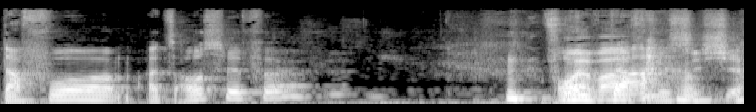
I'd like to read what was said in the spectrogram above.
Davor als Aushilfe. Vorher Und war da- flüssig.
